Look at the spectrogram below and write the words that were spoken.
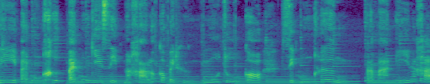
นี่8ปดโมงครึ่งแปดโมงยี่สิบนะคะ แล้วก็ไปถึงมูจูก็ 10บโมงครึ่งประมาณนี้นะคะ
